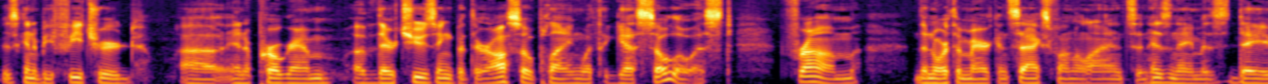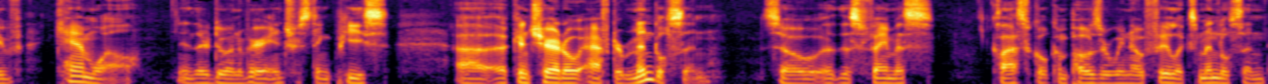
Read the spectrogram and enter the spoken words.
is going to be featured uh, in a program of their choosing, but they're also playing with a guest soloist from the North American Saxophone Alliance, and his name is Dave Camwell. And they're doing a very interesting piece, uh, a concerto after Mendelssohn. So, uh, this famous classical composer we know, Felix Mendelssohn.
